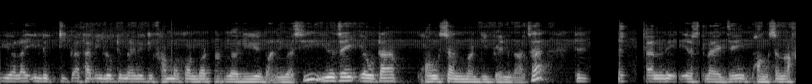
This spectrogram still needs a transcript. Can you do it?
यसलाई इलेक्ट्रिक अर्थात् इलेक्ट्रोम्याग्नेटिक फर्ममा कन्भर्ट गरियो भनेपछि यो चाहिँ एउटा फङ्सनमा डिपेन्ड गर्छ। कारणले यसलाई चाहिँ फङ्सन अफ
